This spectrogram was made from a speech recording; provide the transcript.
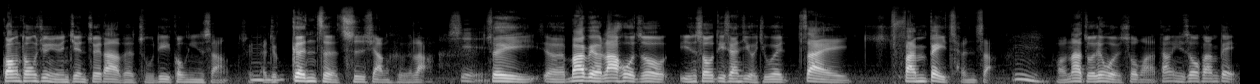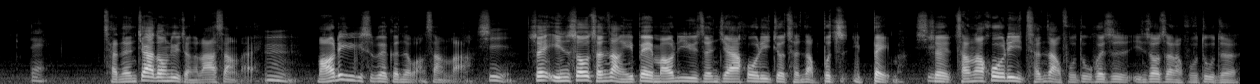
光通讯元件最大的主力供应商，所以它就跟着吃香喝辣。是、嗯，所以呃，Marvell 拉货之后，营收第三季有机会再翻倍成长。嗯，好，那昨天我也说嘛，当营收翻倍，对，产能稼动率整个拉上来，嗯，毛利率是不是跟着往上拉？是，所以营收成长一倍，毛利率增加，获利就成长不止一倍嘛。所以常常获利成长幅度会是营收成长幅度的。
